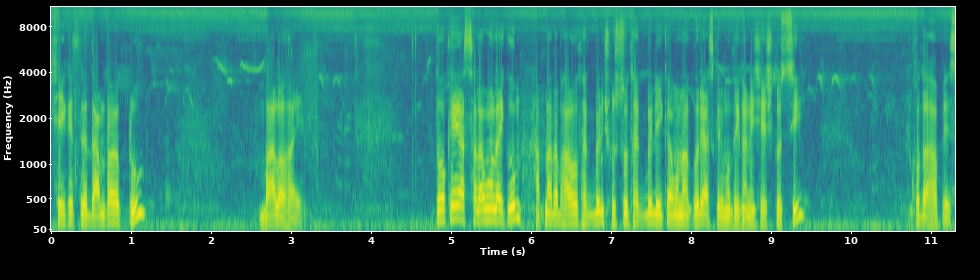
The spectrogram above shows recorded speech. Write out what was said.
সেই ক্ষেত্রে দামটাও একটু ভালো হয়। তোকে আসসালামু আলাইকুম। আপনারা ভালো থাকবেন, সুস্থ থাকবেন। এই কামনা করে আজকের মতো এখানে শেষ করছি। খোদা হাফেজ।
